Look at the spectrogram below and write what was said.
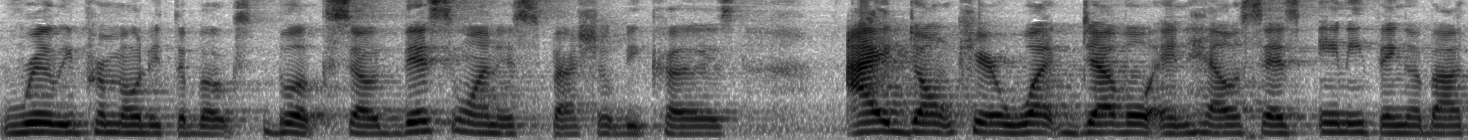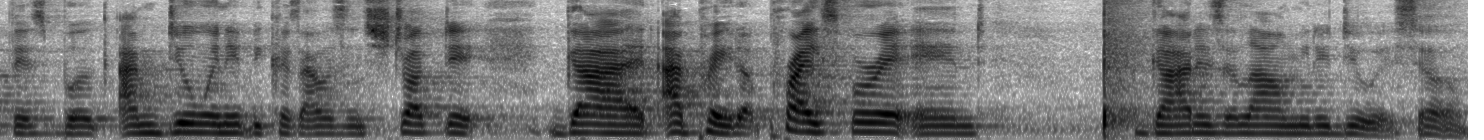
really promoted the books book. So this one is special because I don't care what devil in hell says anything about this book. I'm doing it because I was instructed. God, I paid a price for it, and God is allowing me to do it. So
